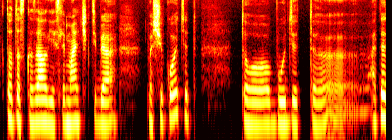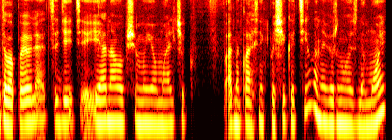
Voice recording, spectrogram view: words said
кто-то сказал, если мальчик тебя пощекотит, то будет э, от этого появляются дети. И она, в общем, ее мальчик, одноклассник пощекотила, она вернулась домой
